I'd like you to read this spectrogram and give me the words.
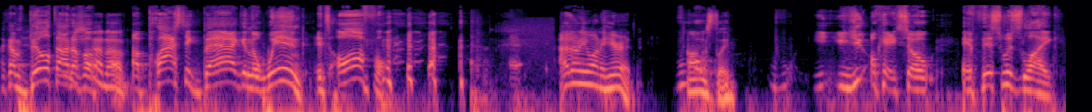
Like I'm built out of a, a plastic bag in the wind. It's awful. I don't even want to hear it. Honestly. you, you okay so if this was like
